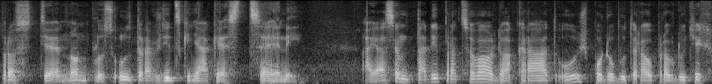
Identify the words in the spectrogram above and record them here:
prostě non plus ultra, vždycky nějaké scény. A já jsem tady pracoval dvakrát už po dobu teda opravdu těch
